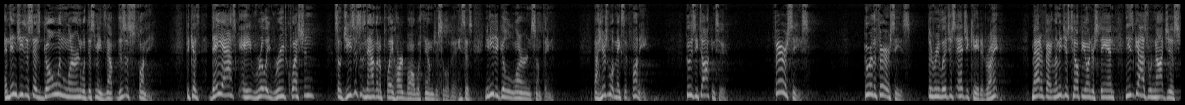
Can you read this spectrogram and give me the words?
And then Jesus says, Go and learn what this means. Now, this is funny because they ask a really rude question. So Jesus is now going to play hardball with them just a little bit. He says, You need to go learn something. Now, here's what makes it funny who is he talking to? Pharisees. Who are the Pharisees? The religious educated, right? Matter of fact, let me just help you understand. These guys were not just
